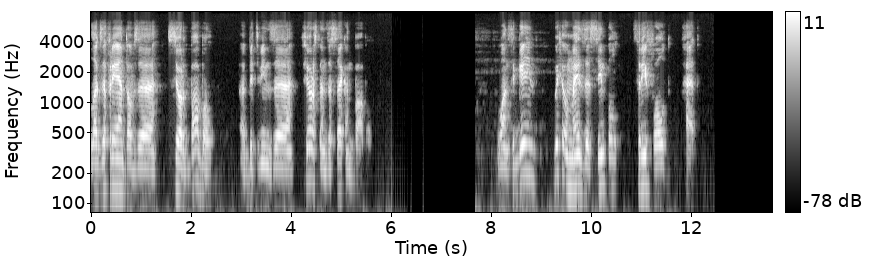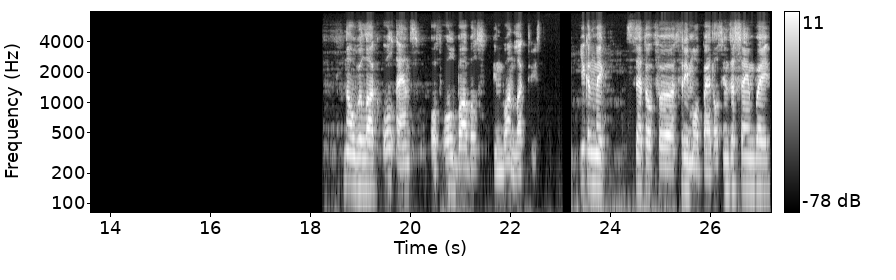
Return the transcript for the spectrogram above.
Lock the free end of the third bubble uh, between the first and the second bubble. Once again, we have made the simple three-fold head. Now we lock all ends of all bubbles in one lock twist. You can make set of uh, three more petals in the same way.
